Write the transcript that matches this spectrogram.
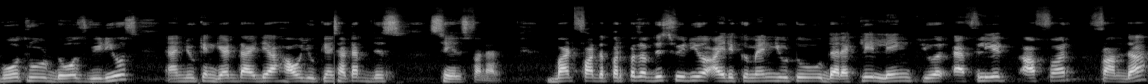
go through those videos and you can get the idea how you can set up this sales funnel. But for the purpose of this video, I recommend you to directly link your affiliate offer from the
